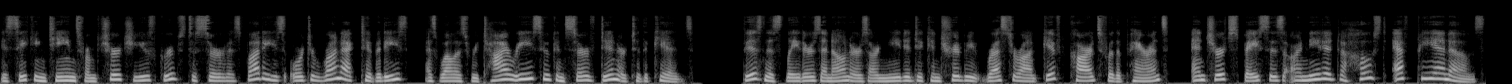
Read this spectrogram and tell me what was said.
is seeking teens from church youth groups to serve as buddies or to run activities, as well as retirees who can serve dinner to the kids. Business leaders and owners are needed to contribute restaurant gift cards for the parents, and church spaces are needed to host FPNOs.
